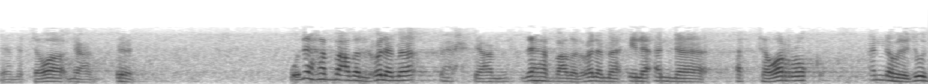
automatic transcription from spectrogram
يعني التوا... نعم. وذهب بعض العلماء يعني ذهب بعض العلماء إلى أن التورق أنه يجوز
